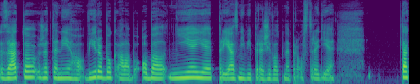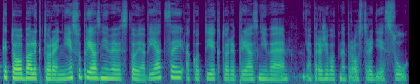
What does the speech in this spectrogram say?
za to, že ten jeho výrobok alebo obal nie je priaznivý pre životné prostredie. Takéto obaly, ktoré nie sú priaznivé, stoja viacej ako tie, ktoré priaznivé pre životné prostredie sú.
